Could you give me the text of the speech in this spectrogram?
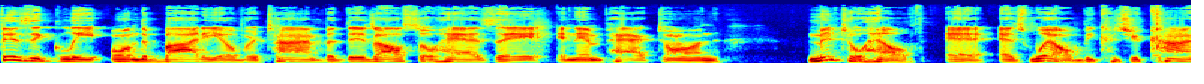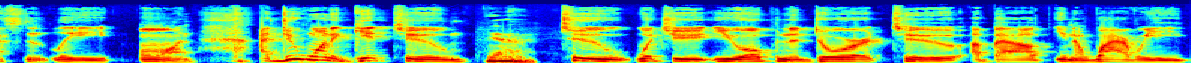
physically on the body over time, but it also has a, an impact on mental health a, as well because you're constantly on. I do want to get to yeah. to what you you open the door to about you know why are we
